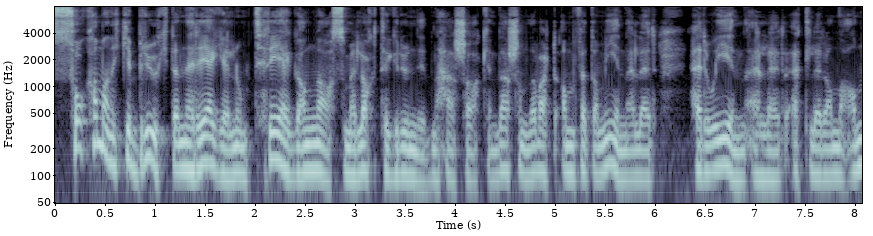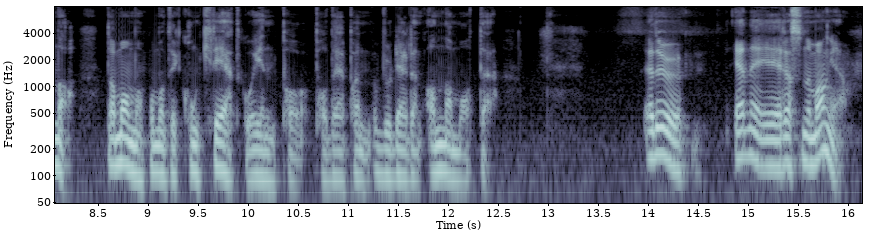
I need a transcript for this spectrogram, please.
så kan man ikke bruke denne regelen om tre ganger som er lagt til grunn i denne saken, dersom det har vært amfetamin eller heroin eller et eller annet annet. Da må man på en måte konkret gå inn på, på det på en, og vurdere det en annen måte. Er du enig i resonnementet?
